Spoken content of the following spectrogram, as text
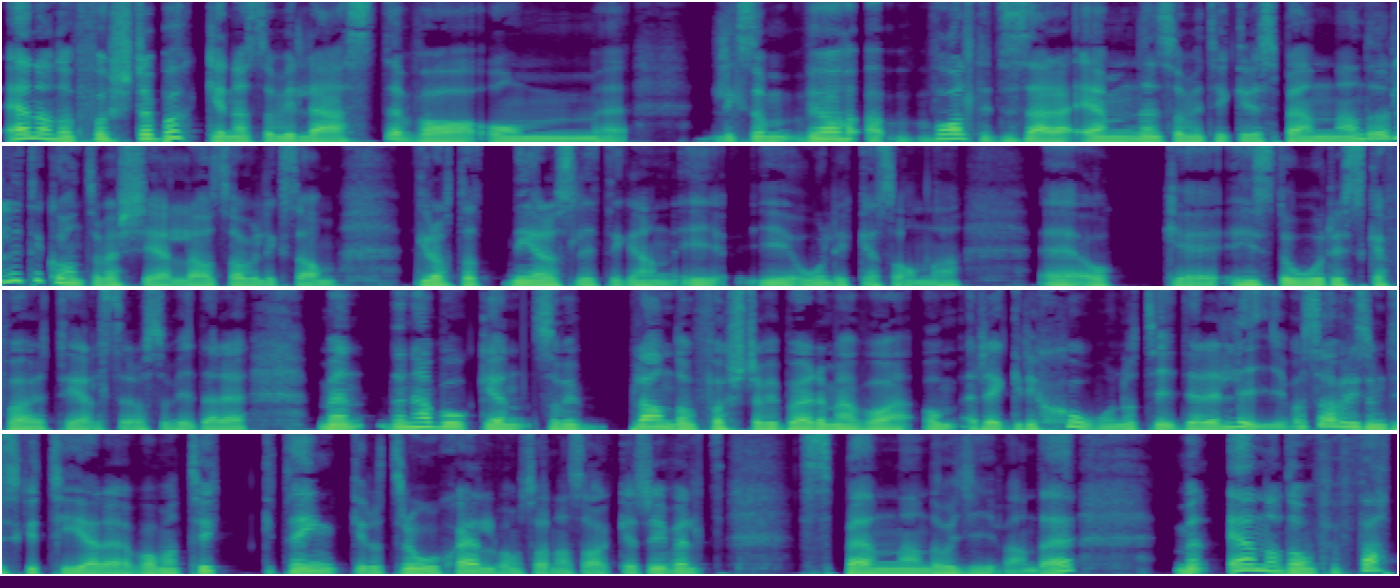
en av de första böckerna som vi läste var om, eh, liksom, vi har eh, valt lite så här ämnen som vi tycker är spännande och lite kontroversiella och så har vi liksom grottat ner oss lite grann i, i olika sådana eh, och eh, historiska företeelser och så vidare. Men den här boken, som vi, bland de första vi började med, var om regression och tidigare liv. Och så har vi liksom diskuterat vad man tycker, tänker och tror själv om sådana saker. Så det är väldigt spännande och givande. Men en av de författ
